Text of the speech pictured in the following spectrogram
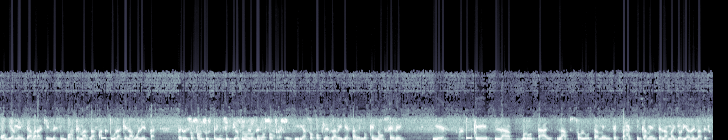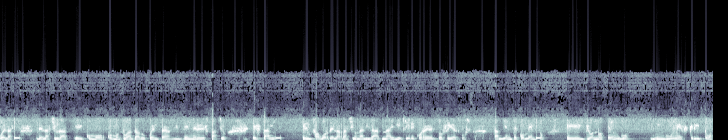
Obviamente habrá quien les importe más la factura que la boleta, pero esos son sus principios, no los de nosotros. Diría Sófocles la belleza de lo que no se ve. Y es que la brutal, la absolutamente, prácticamente la mayoría de las escuelas de la ciudad, eh, como, como tú has dado cuenta en el espacio, están en favor de la racionalidad. Nadie quiere correr estos riesgos. También te comento, eh, yo no tengo ningún escrito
